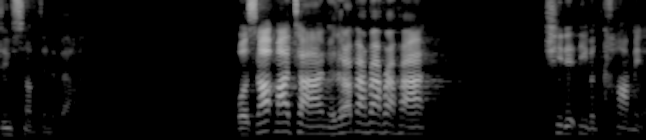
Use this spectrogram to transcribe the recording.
Do something about it. Well, it's not my time. She didn't even comment.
